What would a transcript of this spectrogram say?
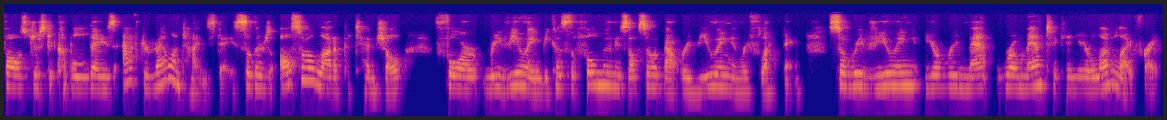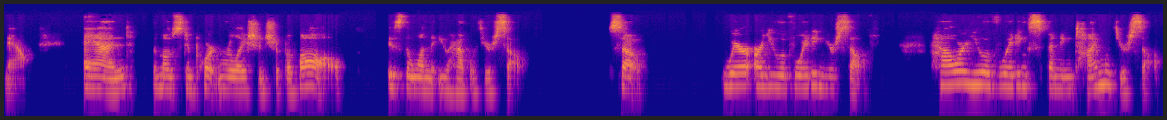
falls just a couple days after Valentine's Day. So there's also a lot of potential for reviewing because the full moon is also about reviewing and reflecting. So reviewing your romantic and your love life right now. And the most important relationship of all is the one that you have with yourself. So, where are you avoiding yourself? How are you avoiding spending time with yourself?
